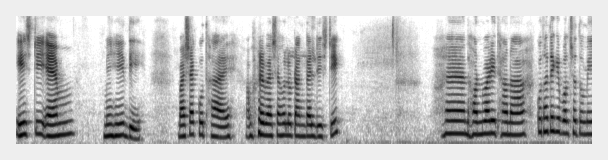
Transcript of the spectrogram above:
এইচ টি এম মেহেদি বাসা কোথায়? আমার বাসা হলো টাঙ্গাইল ডিস্ট্রিক্ট। হ্যাঁ ধনবাড়ি থানা। কোথা থেকে বলছো তুমি?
